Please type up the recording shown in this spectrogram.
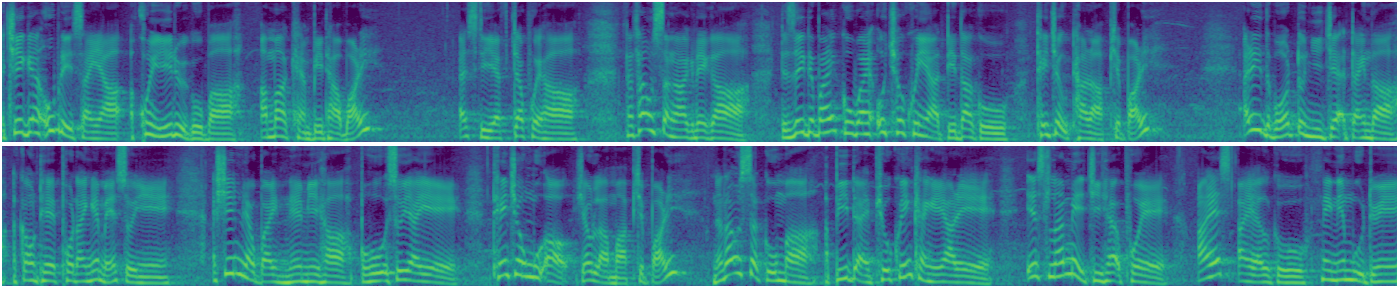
အခြေခံဥပဒေဆိုင်ရာအခွင့်အရေးတွေကိုပါအမခံပေးထားပါတယ်။ SDF တပ်ဖွဲ့ဟာ2015ကတည်းကဒစိမ့်တစ်ပိုင်းကိုပိုင်အုပ်ချုပ်ခွင့်ရဒေသကိုထိန်းချုပ်ထားတာဖြစ်ပါတယ်။အဲ့ဒီသဘောတူညီချက်အတိုင်းသာအကောင့်ထဲပေါ်နိုင်ခဲ့မယ်ဆိုရင်အရှိမြောက်ပိုင်းနယ်မြေဟာဗဟိုအစိုးရရဲ့ထိန်းချုပ်မှုအောက်ရောက်လာမှာဖြစ်ပါတယ်။ 2019မှာအပီးတိုင်ဖြိုခွင်းခံခဲ့ရတဲ့အစ္စလာမစ်ဂျီဟတ်အဖွဲ့ ISIL ကိုနှိမ်နင်းမှုအတွင်း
